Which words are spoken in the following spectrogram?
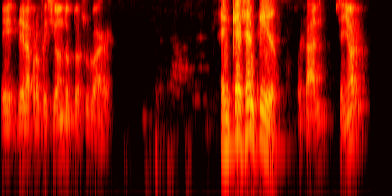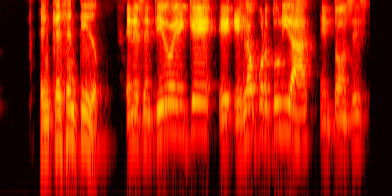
eh, de la profesión, doctor Zuluaga. ¿En qué sentido? Total, señor. ¿En qué sentido? En el sentido en que eh, es la oportunidad, entonces,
